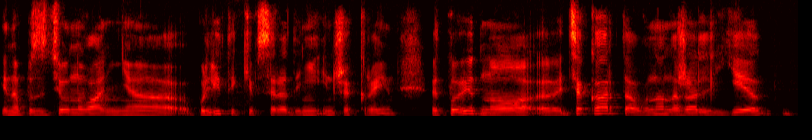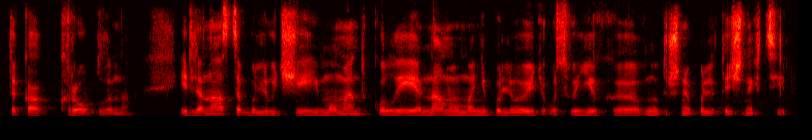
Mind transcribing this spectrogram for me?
і на позиціонування політики всередині інших країн. Відповідно, ця карта, вона на жаль є така кроплена. І для нас це болючий момент, коли нами маніпулюють у своїх е, внутрішньополітичних цілях.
